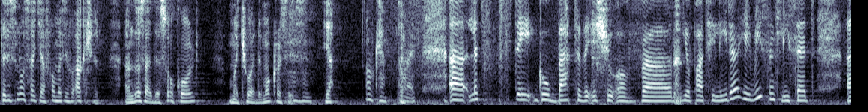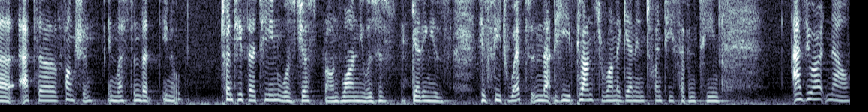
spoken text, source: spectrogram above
there is no such affirmative action. And those are the so-called mature democracies. Yeah. Okay, all right. Uh, let's stay. Go back to the issue of uh, your party leader. He recently said uh, at a function in Western that you know 2013 was just round one. He was just getting his his feet wet, and that he plans to run again in 2017. As you are now,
